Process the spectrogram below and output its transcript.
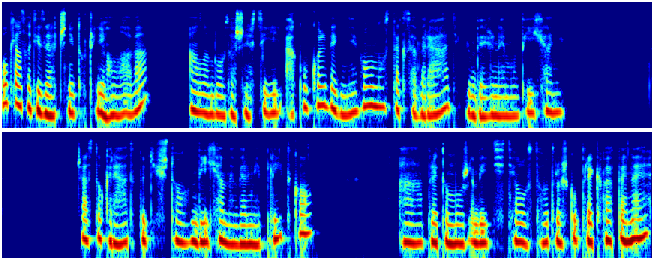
Pokiaľ sa ti začne točiť hlava, alebo začneš cítiť akúkoľvek nevoľnosť, tak sa vráť k bežnému dýchaniu. Častokrát totižto dýchame veľmi plítko a preto môže byť telo z toho trošku prekvapené,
